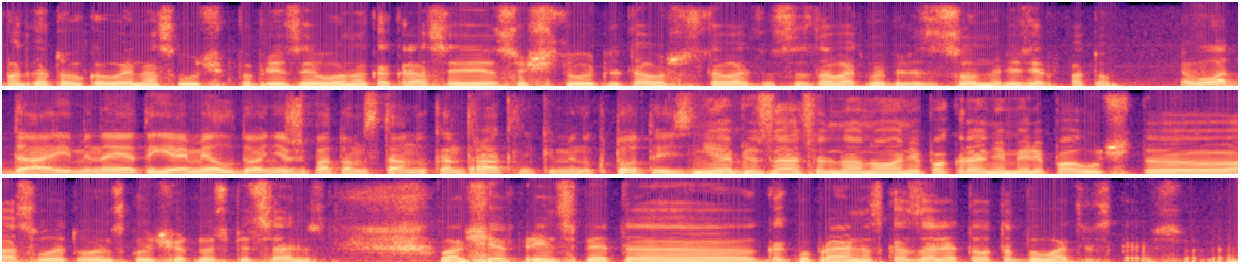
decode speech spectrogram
подготовка военнослужащих по призыву, она как раз и существует для того, чтобы создавать, создавать мобилизационный резерв потом. Вот, да, именно это я имел в виду. Они же потом станут контрактниками, ну кто-то из них. Не обязательно, но они, по крайней мере, получат, э, освоят воинскую учетную специальность. Вообще, в принципе, это, как вы правильно сказали, это вот обывательское все, да.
